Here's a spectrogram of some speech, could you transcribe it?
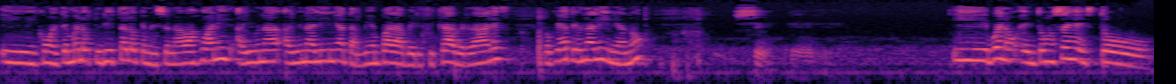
y con el tema de los turistas, lo que mencionaba Juanis, hay una, hay una línea también para verificar, ¿verdad, Alex? Porque ya tiene una línea, ¿no? Sí. Y bueno, entonces esto,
